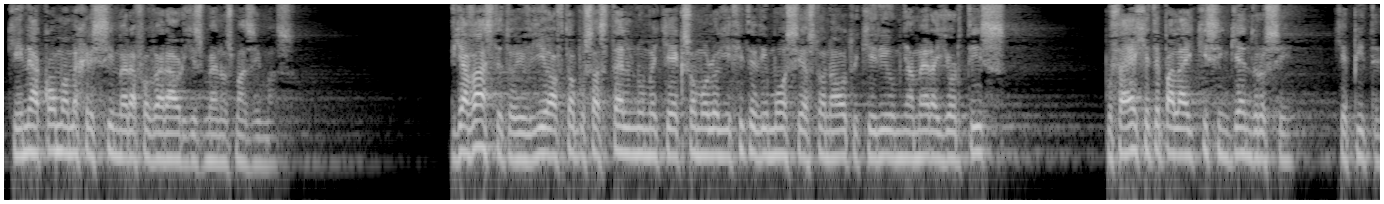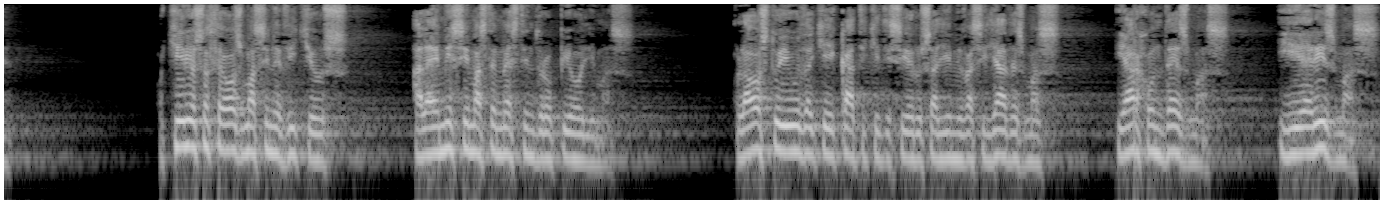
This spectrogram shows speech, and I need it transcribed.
και είναι ακόμα μέχρι σήμερα φοβερά οργισμένος μαζί μας. Διαβάστε το βιβλίο αυτό που σας στέλνουμε και εξομολογηθείτε δημόσια στο ναό του Κυρίου μια μέρα γιορτής που θα έχετε παλαϊκή συγκέντρωση και πείτε «Ο Κύριος ο Θεός μας είναι δίκαιος, αλλά εμείς είμαστε μέσα στην τροπή όλοι μας. Ο λαός του Ιούδα και οι κάτοικοι της Ιερουσαλήμ, οι βασιλιάδες μας, οι άρχοντές μας, οι ιερείς μας,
